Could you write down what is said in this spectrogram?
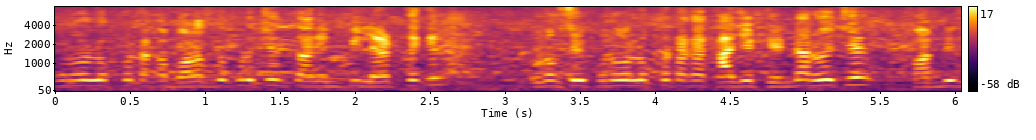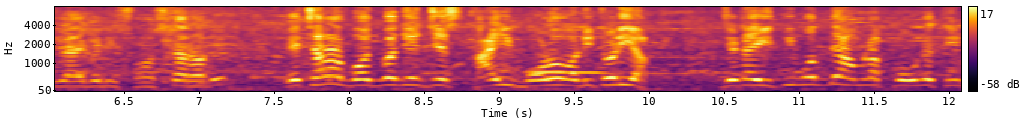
পনেরো লক্ষ টাকা বরাদ্দ করেছেন তার এমপি ল্যাড থেকে এবং সেই পনেরো লক্ষ টাকা কাজের টেন্ডার হয়েছে পাবলিক লাইব্রেরি সংস্কার হবে। এছাড়া বজবজের যে স্থায়ী বড় অডিটোরিয়াম যেটা ইতিমধ্যে আমরা পৌনে তিন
